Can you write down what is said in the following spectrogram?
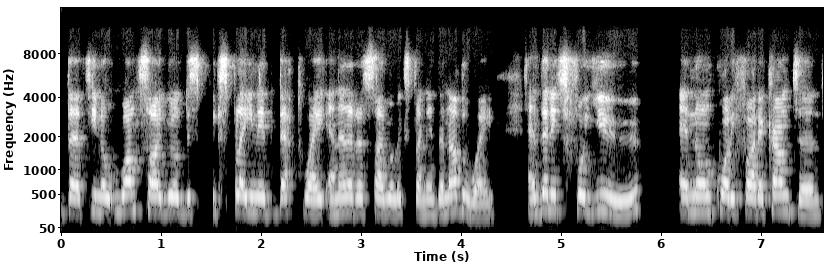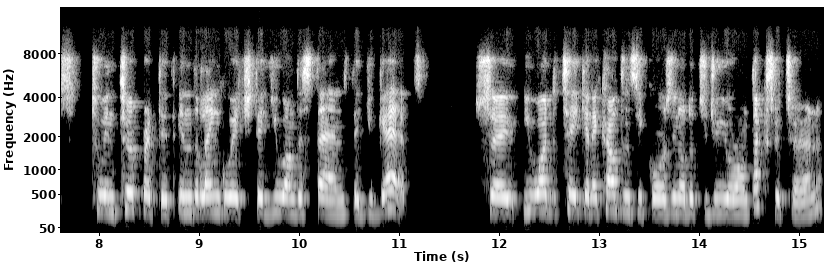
that you know one side will dis- explain it that way and another side will explain it another way. And then it's for you a non-qualified accountant to interpret it in the language that you understand that you get. So you want to take an accountancy course in order to do your own tax return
